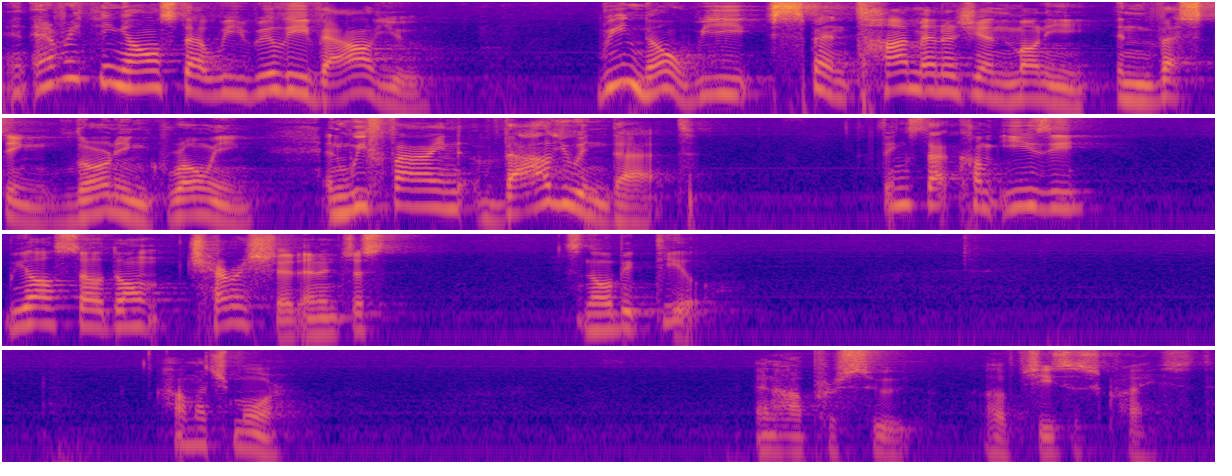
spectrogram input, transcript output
And everything else that we really value, we know we spend time, energy, and money investing, learning, growing, and we find value in that. Things that come easy, we also don't cherish it, and it just, it's no big deal. How much more in our pursuit of Jesus Christ?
